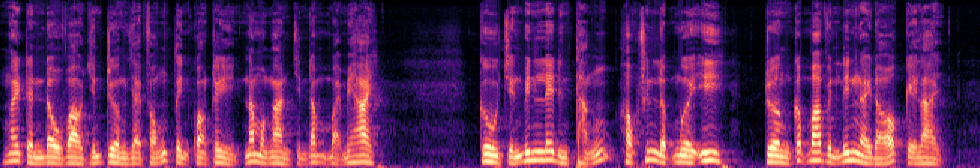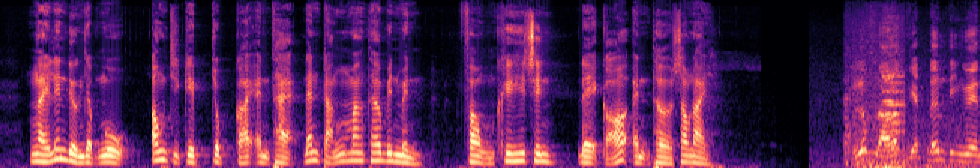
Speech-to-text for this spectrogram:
ngay trận đầu vào chiến trường giải phóng tỉnh Quảng Trị năm 1972. Cựu chiến binh Lê Đình Thắng, học sinh lập 10Y, trường cấp 3 Vĩnh Linh ngày đó kể lại. Ngày lên đường nhập ngũ, ông chỉ kịp chụp cái ảnh thẻ đen trắng mang theo bên mình, phòng khi hy sinh để có ảnh thờ sau này. Lúc đó là viết đơn tình nguyện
